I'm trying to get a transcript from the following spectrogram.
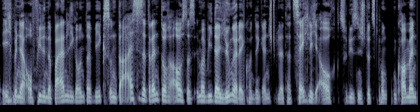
Ich bin ja auch viel in der Bayernliga unterwegs und da ist dieser Trend durchaus, dass immer wieder jüngere Kontingentspieler tatsächlich auch zu diesen Stützpunkten kommen,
